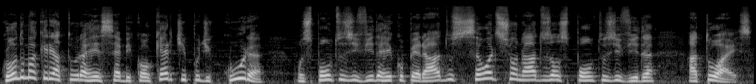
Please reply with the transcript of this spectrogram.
Quando uma criatura recebe qualquer tipo de cura, os pontos de vida recuperados são adicionados aos pontos de vida atuais.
